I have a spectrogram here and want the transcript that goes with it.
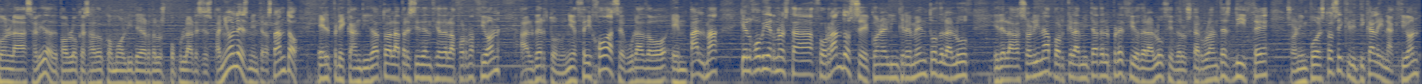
con la salida de Pablo Casado como líder de los populares españoles. Mientras tanto, el precandidato a la presidencia de la formación, Alberto Núñez Feijóo, ha asegurado en Palma que el gobierno está forrándose con el incremento de la luz y de la gasolina porque la mitad del precio de la luz y de los carburantes, dice, son impuestos y critica la inacción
